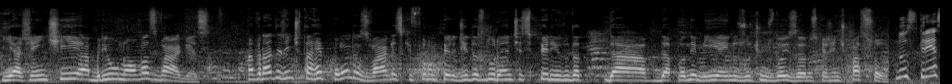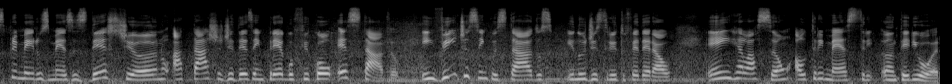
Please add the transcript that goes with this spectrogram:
e a gente abriu novas vagas. Na verdade, a gente está repondo as vagas que foram perdidas durante esse período da, da, da, pandemia e nos últimos dois anos que a gente passou. Nos três primeiros meses deste ano, a taxa de desemprego ficou estável em 25 estados e no Distrito Federal, em relação ao trimestre anterior.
